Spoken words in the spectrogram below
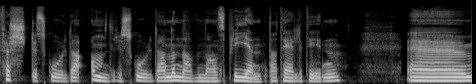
Første skoledag, andre skoledag, når navnet hans blir gjentatt hele tiden. Uh,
